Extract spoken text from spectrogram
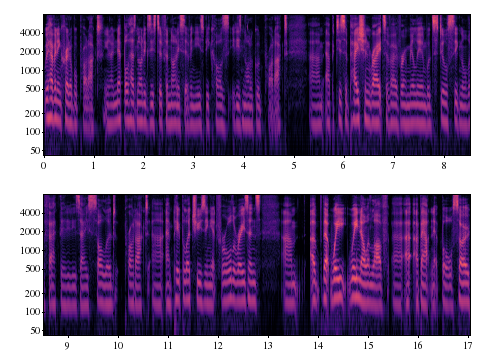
We have an incredible product. You know, netball has not existed for 97 years because it is not a good product. Um, our participation rates of over a million would still signal the fact that it is a solid product, uh, and people are choosing it for all the reasons um, uh, that we we know and love uh, about netball. So.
